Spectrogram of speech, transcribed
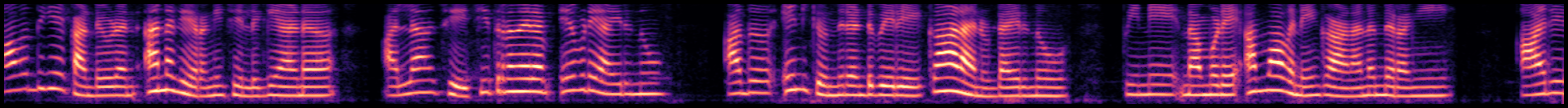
അവന്തികയെ കണ്ടയുടൻ അനക ഇറങ്ങി ചെല്ലുകയാണ്. അല്ല ചേച്ചി ഇത്ര നേരം എവിടെയായിരുന്നു? അത് എനിക്കൊന്ന് രണ്ട് പേരെ കാണാനുണ്ടായിരുന്നു. പിന്നെ നമ്മുടെ അമ്മാവനെയും കാണാനെന്നിറങ്ങി. ആര്?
